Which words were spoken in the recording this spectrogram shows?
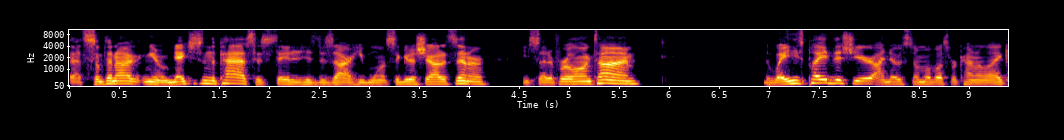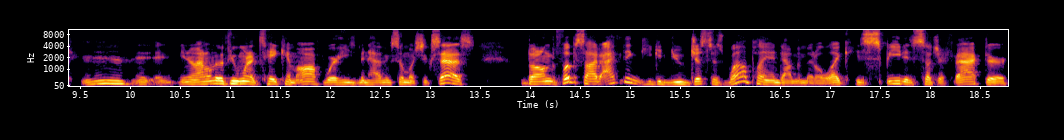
that's something I you know, Necas in the past has stated his desire. He wants to get a shot at center. He said it for a long time. The way he's played this year, I know some of us were kind of like, eh, you know, I don't know if you want to take him off where he's been having so much success. But on the flip side, I think he could do just as well playing down the middle. Like his speed is such a factor.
